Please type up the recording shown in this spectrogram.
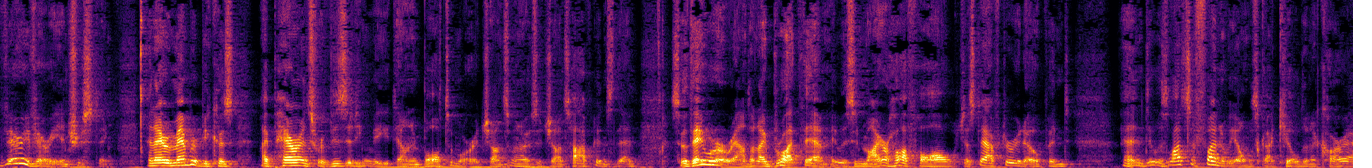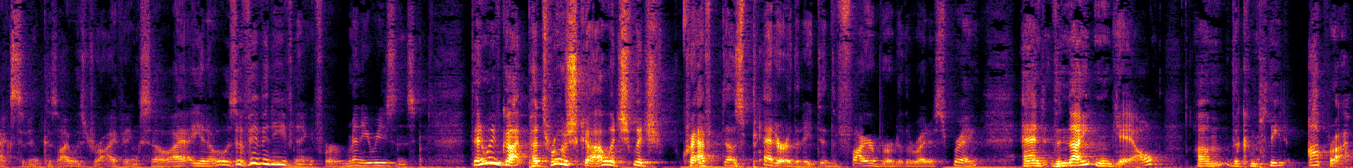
Very, very interesting. And I remember because my parents were visiting me down in Baltimore at Johns when I was at Johns Hopkins then. So they were around and I brought them. It was in Meyerhoff Hall just after it opened. And it was lots of fun. And we almost got killed in a car accident because I was driving. So I, you know, it was a vivid evening for many reasons. Then we've got Petrushka, which which Craft does better than he did the Firebird or the Rite of Spring, and the Nightingale, um, the complete opera.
